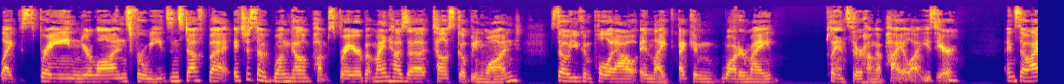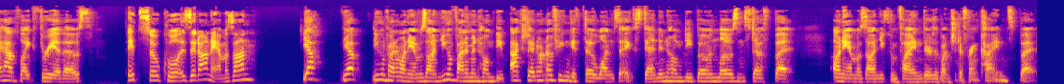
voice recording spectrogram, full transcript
like spraying your lawns for weeds and stuff, but it's just a one gallon pump sprayer. But mine has a telescoping wand. So you can pull it out and like I can water my plants that are hung up high a lot easier. And so I have like three of those. It's so cool. Is it on Amazon? Yeah. Yep, you can find them on Amazon. You can find them in Home Depot. Actually, I don't know if you can get the ones that extend in Home Depot and Lowe's and stuff, but on Amazon you can find there's a bunch of different kinds. But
